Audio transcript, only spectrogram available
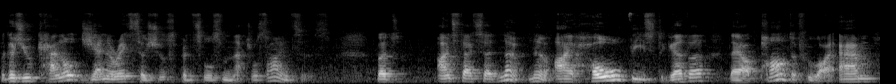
because you cannot generate socialist principles from natural sciences. But Einstein said, no, no, I hold these together. They are part of who I am.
